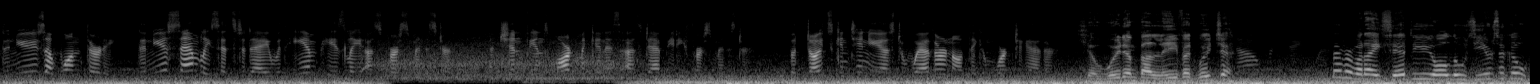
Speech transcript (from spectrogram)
The news at 1.30. The new Assembly sits today with Ian Paisley as First Minister and Sinn Féin's Martin McGuinness as Deputy First Minister. But doubts continue as to whether or not they can work together. You wouldn't believe it, would you? Now for today's weather. Remember what I said to you all those years ago?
